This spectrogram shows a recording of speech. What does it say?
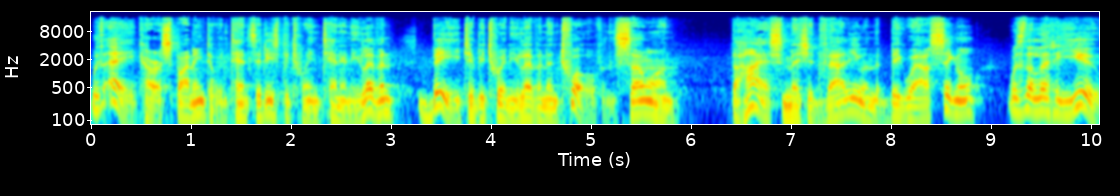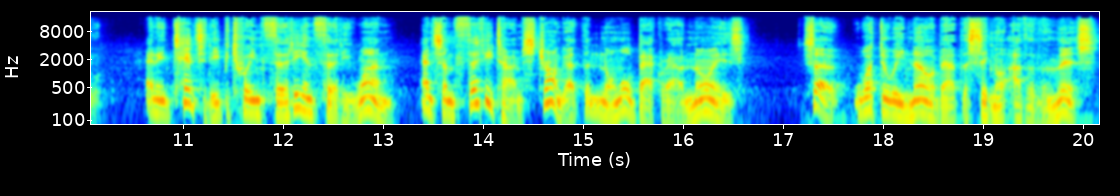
with A corresponding to intensities between 10 and 11, B to between 11 and 12, and so on. The highest measured value in the Big Wow signal was the letter U, an intensity between 30 and 31, and some 30 times stronger than normal background noise. So, what do we know about the signal other than this?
